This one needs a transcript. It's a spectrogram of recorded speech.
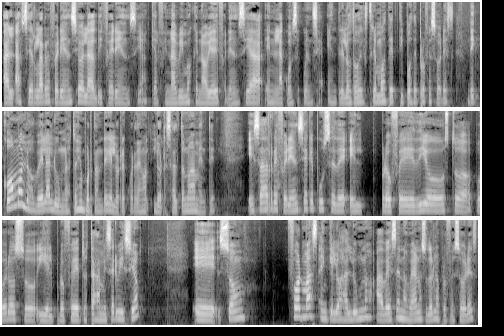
al hacer la referencia o la diferencia, que al final vimos que no había diferencia en la consecuencia entre los dos extremos de tipos de profesores, de cómo los ve el alumno, esto es importante que lo recuerden y lo resalto nuevamente, esa referencia que puse de el profe Dios Todopoderoso y el profe Tú estás a mi servicio, eh, son formas en que los alumnos a veces nos ven a nosotros los profesores,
